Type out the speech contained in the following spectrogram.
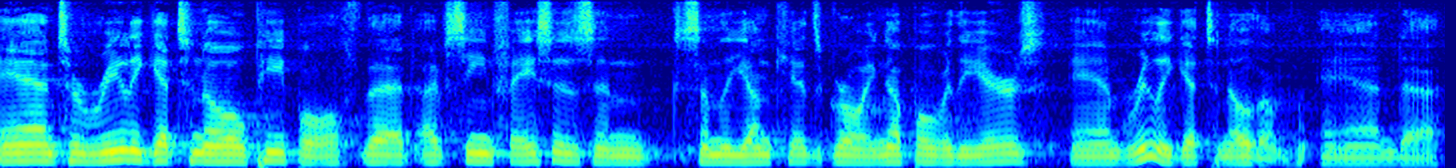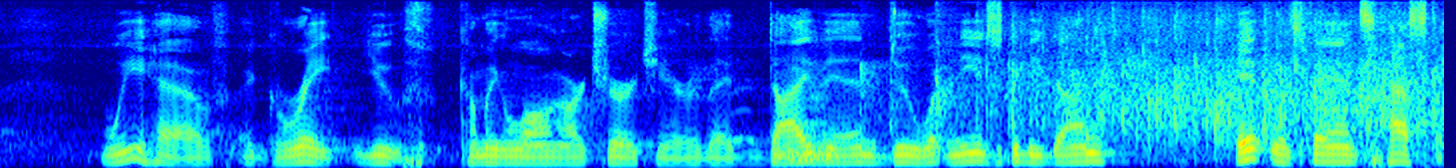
and to really get to know people that I've seen faces and some of the young kids growing up over the years and really get to know them. And uh, we have a great youth coming along our church here that dive Mm-hmm. in, do what needs to be done. It was fantastic.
